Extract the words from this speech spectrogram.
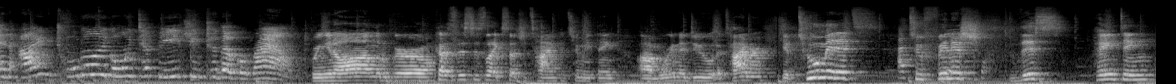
and I am totally going to beat you to the ground. Bring it on, little girl. Because this is like such a time-consuming thing, um, we're gonna do a timer. You have two minutes to finish this painting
